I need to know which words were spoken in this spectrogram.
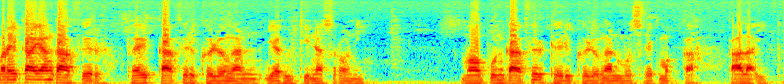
mereka yang kafir baik kafir golongan Yahudi Nasrani maupun kafir dari golongan musyrik Mekah kala itu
